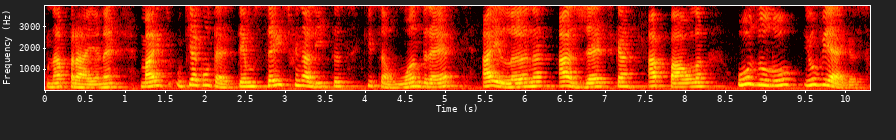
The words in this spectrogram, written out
na praia, né? Mas o que acontece? Temos seis finalistas, que são o André, a Elana, a Jéssica, a Paula, o Zulu e o Viegas.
